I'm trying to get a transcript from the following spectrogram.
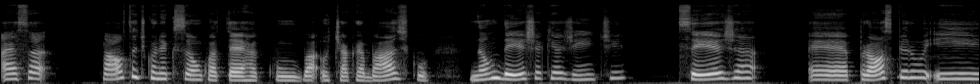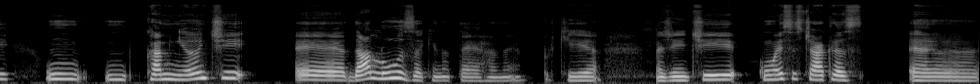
essa falta de conexão com a Terra, com o chakra básico, não deixa que a gente seja é, próspero e um, um caminhante é, da luz aqui na Terra, né? Porque a gente, com esses chakras é,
